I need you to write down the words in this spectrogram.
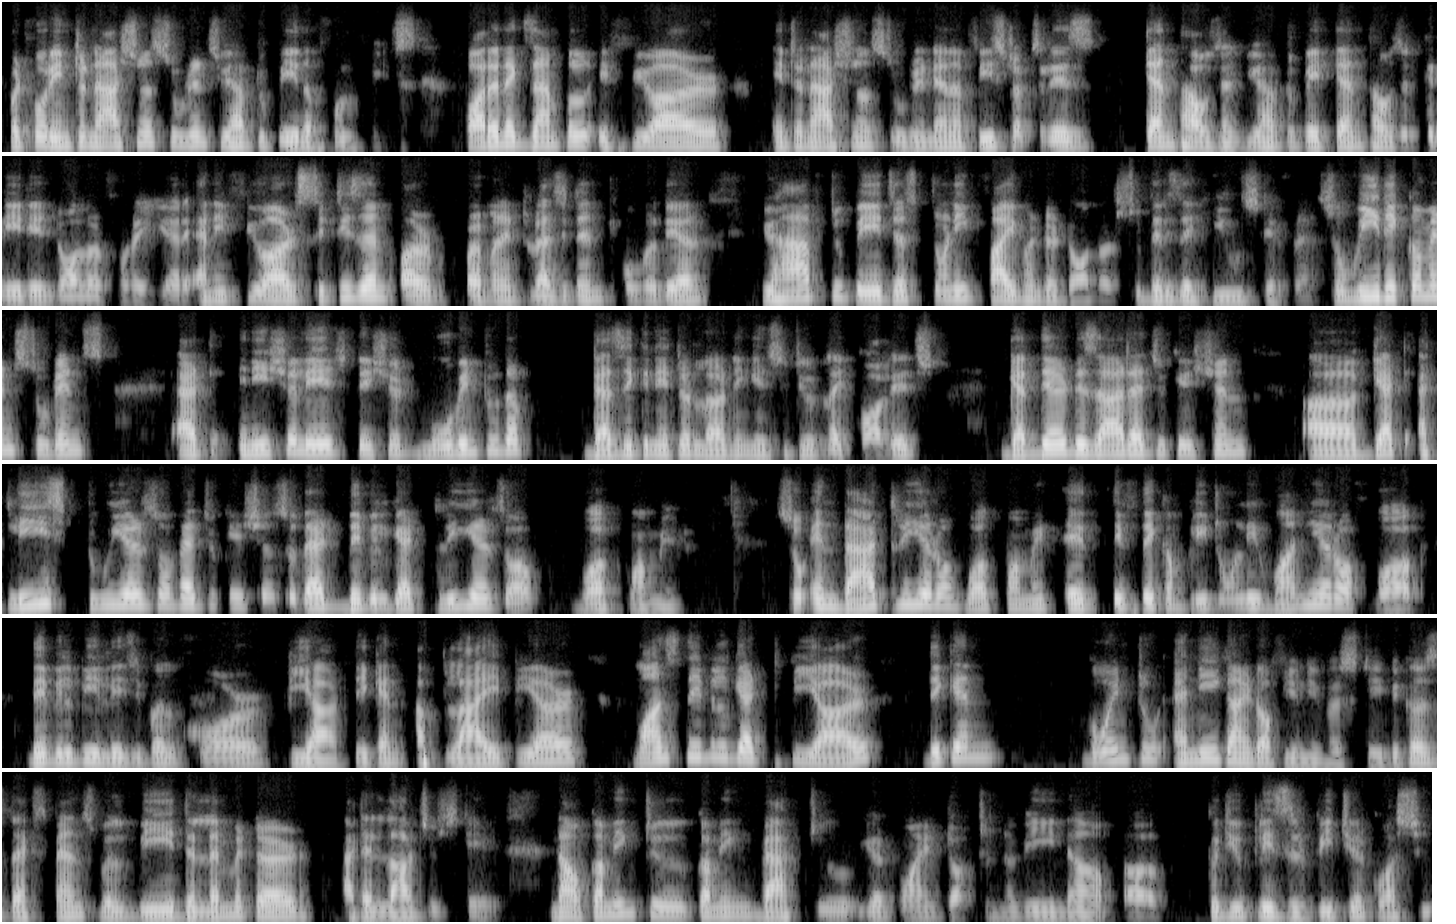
But for international students, you have to pay the full fees. For an example, if you are international student and the fee structure is 10,000, you have to pay 10,000 Canadian dollar for a year. And if you are citizen or permanent resident over there, you have to pay just $2,500. So there is a huge difference. So we recommend students at initial age, they should move into the designated learning institute like college, get their desired education, uh, get at least two years of education so that they will get three years of work permit. So in that three year of work permit, if, if they complete only one year of work, they will be eligible for PR. They can apply PR. Once they will get PR, they can go into any kind of university because the expense will be delimited at a larger scale. Now, coming to coming back to your point, Dr. Naveen, uh, uh, could you please repeat your question?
